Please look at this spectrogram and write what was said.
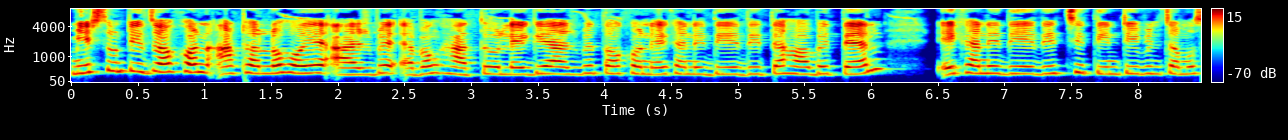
মিশ্রণটি যখন আঠালো হয়ে আসবে এবং হাতেও লেগে আসবে, তখন এখানে দিয়ে দিতে হবে তেল। এখানে দিয়ে দিচ্ছি তিন টেবিল চামচ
